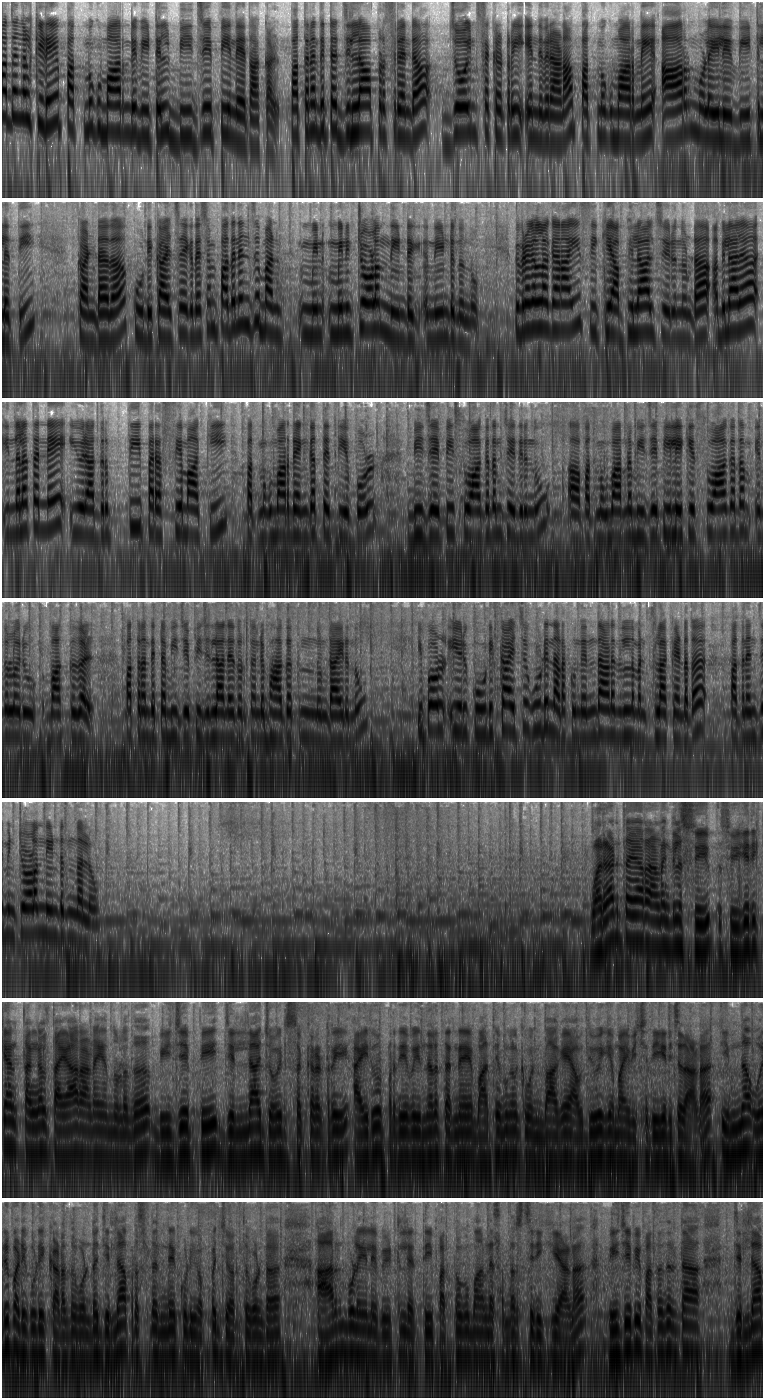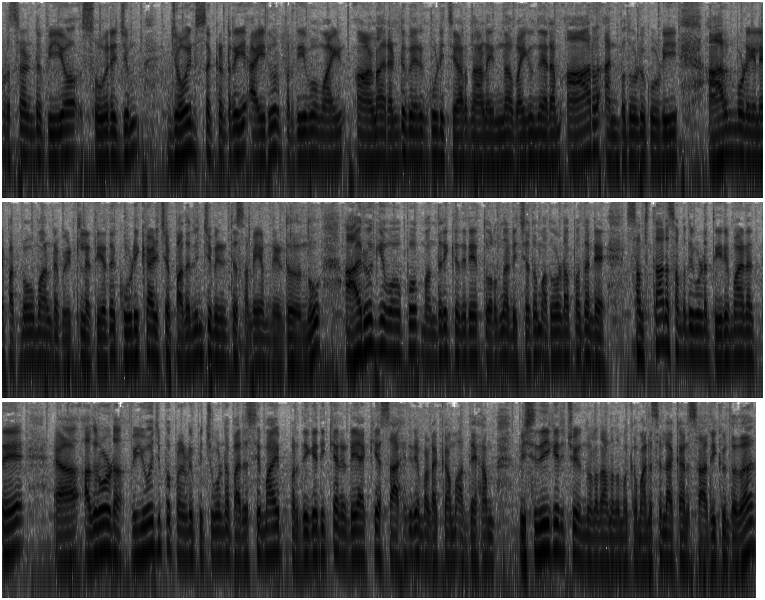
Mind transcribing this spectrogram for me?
വിവാദങ്ങൾക്കിടെ പത്മകുമാറിന്റെ വീട്ടിൽ B J P നേതാക്കൾ. പത്തനംതിട്ട ജില്ലാ പ്രസിഡന്റ് ജോയിന്റ് സെക്രട്ടറി എന്നിവരാണ് പത്മകുമാറിനെ ആറന്മുളയിലെ വീട്ടിലെത്തി കണ്ടത്. കൂടിക്കാഴ്ച ഏകദേശം പതിനഞ്ച് മിനിറ്റോളം നീണ്ടു നീണ്ടുനിന്നു വിവരങ്ങൾ നൽകാനായി സി കെ അഭിലാൽ ചേരുന്നുണ്ട്. അഭിലാൽ ഇന്നലെ തന്നെ ഈ ഒരു അതൃപ്തി പരസ്യമാക്കി പത്മകുമാർ രംഗത്തെത്തിയപ്പോൾ ബി ജെ പി സ്വാഗതം ചെയ്തിരുന്നു. പത്മകുമാറിന് ബി ജെ പിയിലേക്ക് സ്വാഗതം എന്നുള്ളൊരു വാക്കുകൾ പത്തനംതിട്ട ബി ജെ പി ജില്ലാ നേതൃത്വത്തിന്റെ ഭാഗത്തു നിന്നുണ്ടായിരുന്നു. ഇപ്പോൾ ഈ ഒരു കൂടിക്കാഴ്ച കൂടി നടക്കുന്നു. എന്താണ് ഇതിൽ നിന്ന് മനസ്സിലാക്കേണ്ടത്? പതിനഞ്ച് മിനിറ്റോളം നീണ്ടുന്നല്ലോ വരാൻ തയ്യാറാണെങ്കിൽ സ്വീ- സ്വീകരിക്കാൻ തങ്ങൾ തയ്യാറാണ് എന്നുള്ളത് ബി ജെ പി ജില്ലാ ജോയിന്റ് സെക്രട്ടറി ഐരൂർ പ്രദീപ് ഇന്നലെ തന്നെ മാധ്യമങ്ങൾക്ക് മുൻപാകെ ഔദ്യോഗികമായി വിശദീകരിച്ചതാണ്. ഇന്ന് ഒരു പടി കൂടി കടന്നുകൊണ്ട് ജില്ലാ പ്രസിഡന്റിനെ കൂടി ഒപ്പം ചേർത്തുകൊണ്ട് ആറന്മുളയിലെ വീട്ടിലെത്തി പത്മകുമാറിനെ സന്ദർശിച്ചിരിക്കുകയാണ്. ബി ജെ പി പത്തനംതിട്ട ജില്ലാ പ്രസിഡന്റ് പി ഒ സൂരജും ജോയിന്റ് സെക്രട്ടറി ഐരൂർ പ്രദീപുമായി ആണ് രണ്ടുപേരും കൂടി ചേർന്നാണ് ഇന്ന് വൈകുന്നേരം ആറ് അൻപതോടു കൂടി ആറന്മുളയിലെ പത്മകുമാറിന്റെ വീട്ടിലെത്തിയത്. കൂടിക്കാഴ്ച പതിനഞ്ച് മിനിറ്റ് സമയം നീണ്ടുനിന്നു. ആരോഗ്യവകുപ്പ് മന്ത്രിക്കെതിരെ തുറന്നടിച്ചതും അതോടൊപ്പം തന്നെ സംസ്ഥാന സമിതിയുടെ തീരുമാനത്തെ അതിനോട് വിയോജിപ്പ് പ്രകടിപ്പിച്ചുകൊണ്ട് പരസ്യമായി പ്രതികരിക്കാൻ ഇടയാക്കിയ സാഹചര്യമടക്കം അദ്ദേഹം വിശദീകരിച്ചു എന്നുള്ളതാണ് നമുക്ക് മനസ്സിലാക്കാൻ സാധിക്കുന്നത്.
